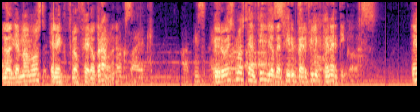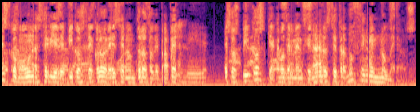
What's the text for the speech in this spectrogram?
Lo llamamos electroferograma. Pero es más sencillo decir perfil genético. Es como una serie de picos de colores en un trozo de papel. Esos picos que acabo de mencionar se traducen en números.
